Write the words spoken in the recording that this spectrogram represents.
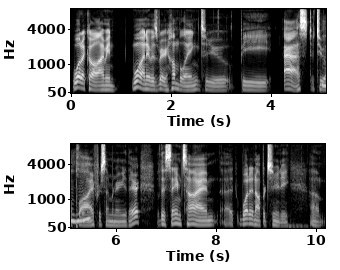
what a call. I mean, one, it was very humbling to be asked to apply for seminary there. But at the same time, uh, what an opportunity. Um,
